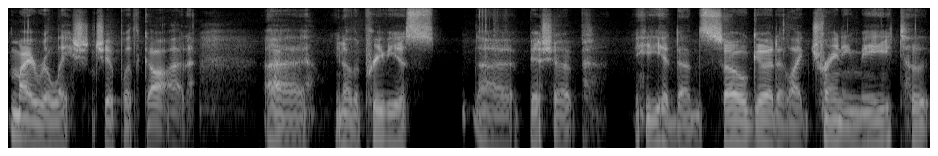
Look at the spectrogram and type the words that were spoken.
my relationship with God. Uh, you know, the previous uh, bishop, he had done so good at like training me to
